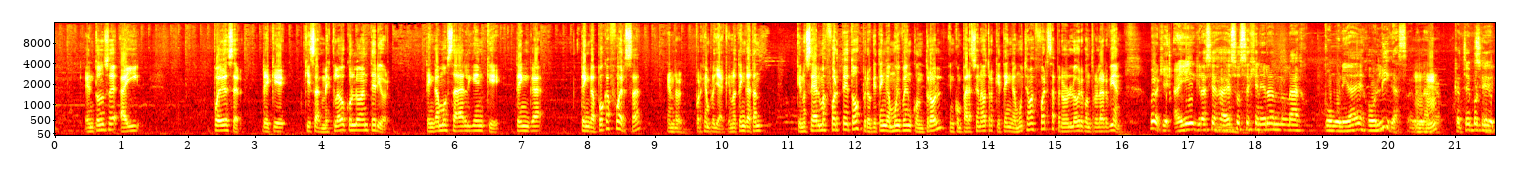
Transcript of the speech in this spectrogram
Entonces, ahí puede ser de que quizás mezclado con lo anterior, tengamos a alguien que tenga, tenga poca fuerza, en por ejemplo, ya, que no tenga tan que no sea el más fuerte de todos, pero que tenga muy buen control en comparación a otro que tenga mucha más fuerza, pero no lo logre controlar bien. Bueno, que ahí gracias a eso se generan las comunidades o ligas a la Ujú. larga, ¿cachai? Porque Sí.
